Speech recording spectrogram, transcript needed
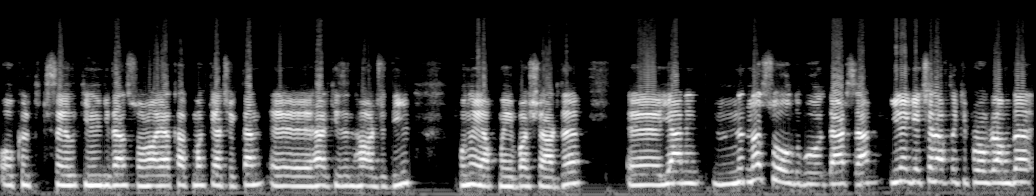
o 42 sayılık yenilgiden sonra ayağa kalkmak gerçekten e, herkesin harcı değil. Bunu yapmayı başardı. E, yani n- nasıl oldu bu dersen yine geçen haftaki programda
